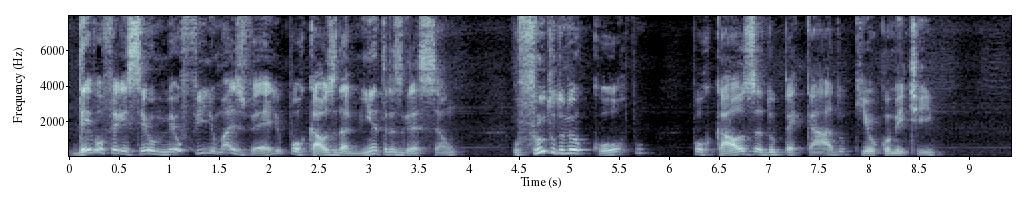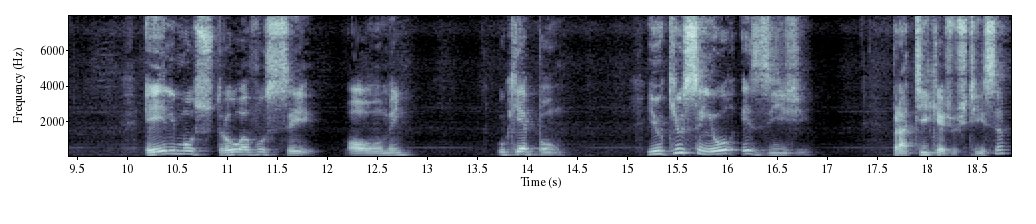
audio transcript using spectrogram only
Devo oferecer o meu filho mais velho por causa da minha transgressão? O fruto do meu corpo por causa do pecado que eu cometi? Ele mostrou a você, ó homem, o que é bom e o que o Senhor exige. Pratique a justiça,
